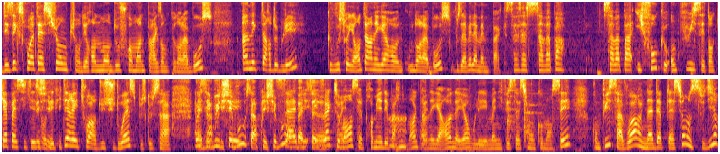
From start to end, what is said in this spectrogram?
des exploitations qui ont des rendements deux fois moins, par exemple, que dans la Beauce. Un hectare de blé, que vous soyez en Tarn-et-Garonne ou dans la Beauce, vous avez la même PAC. Ça, ça, ça va pas. Ça va pas. Il faut qu'on puisse être en capacité sur des territoires du Sud-Ouest, puisque ça Oui, a ça a chez vous, ça a pris chez vous, en fait, dé- euh, Exactement, oui. c'est le premier département, le Tarn-et-Garonne d'ailleurs, où les manifestations ont commencé, qu'on puisse avoir une adaptation, se dire,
